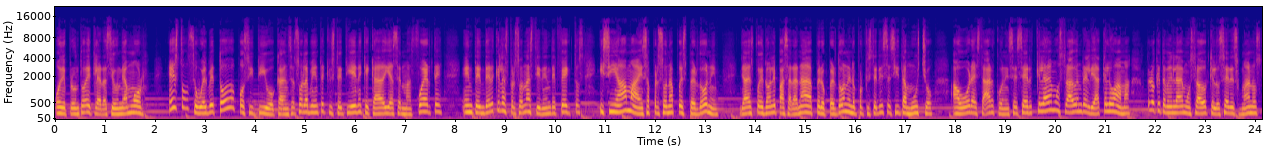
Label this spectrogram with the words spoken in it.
o de pronto declaración de amor. Esto se vuelve todo positivo, cáncer, solamente que usted tiene que cada día ser más fuerte, entender que las personas tienen defectos y si ama a esa persona, pues perdone. Ya después no le pasará nada, pero perdónenlo porque usted necesita mucho ahora estar con ese ser que le ha demostrado en realidad que lo ama, pero que también le ha demostrado que los seres humanos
